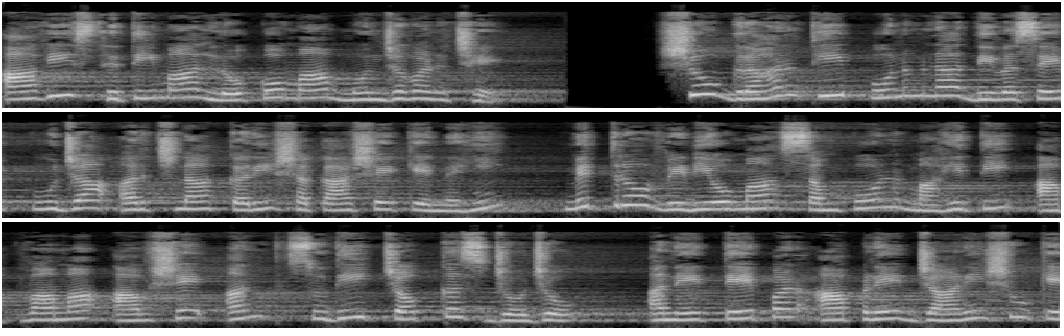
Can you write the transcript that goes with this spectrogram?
આવી સ્થિતિમાં લોકોમાં મૂંઝવણ છે. શું ગ્રહણથી પૂનમના દિવસે પૂજા અર્ચના કરી શકાશે કે નહીં? મિત્રો, વિડીયોમાં સંપૂર્ણ માહિતી આપવામાં આવશે. અંત સુધી ચોક્કસ જોજો અને તે પણ આપણે જાણીશું કે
